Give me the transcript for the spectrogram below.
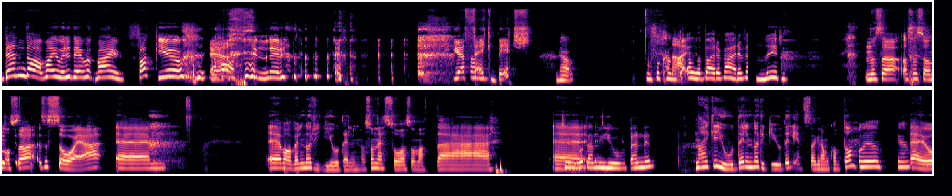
Den dama gjorde det mot meg! Fuck you! Jeg Ja. hater kvinner! You are fake bitch! Ja. Hvorfor kan Nei. ikke alle bare være venner? Nå også, også sånn også, så så jeg eh, Det var vel Norge-jodelen, og sånn. Jeg så sånn at eh, Du og eh, den jodelen din. Nei, ikke Jodel. Norge-jodel, Instagram-kontoen. Oh, ja. ja. Det er jo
